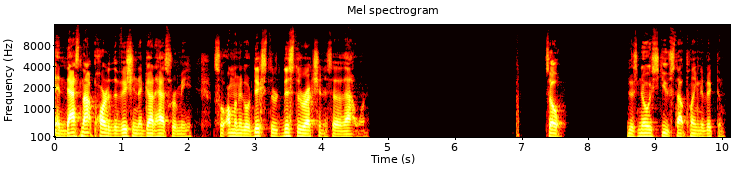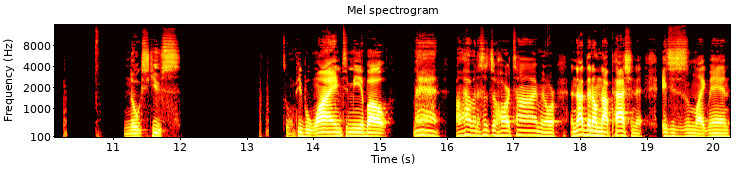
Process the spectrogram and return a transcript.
and that's not part of the vision that God has for me. So I'm going to go this, this direction instead of that one. So there's no excuse. Stop playing the victim. No excuse. So when people whine to me about, man, I'm having such a hard time, or and not that I'm not passionate, it's just I'm like, man,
